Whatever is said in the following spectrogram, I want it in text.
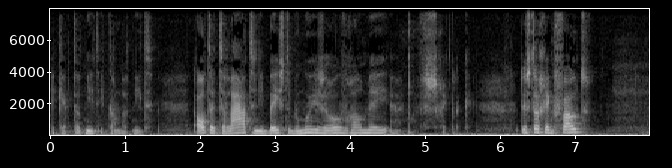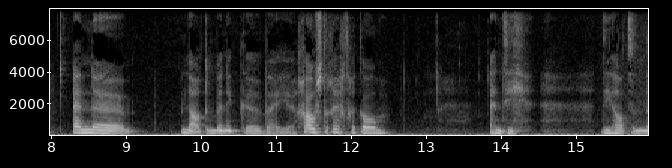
ik heb dat niet, ik kan dat niet. Altijd te laat en die beesten bemoeien zich overal mee. Verschrikkelijk. Dus dat ging fout. En eh, nou, toen ben ik eh, bij eh Gauws terechtgekomen. En die, die had een.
